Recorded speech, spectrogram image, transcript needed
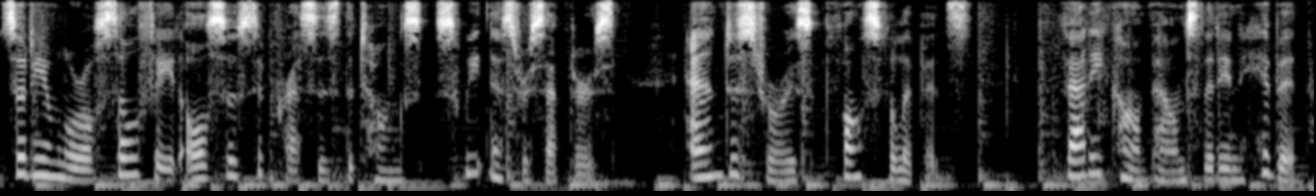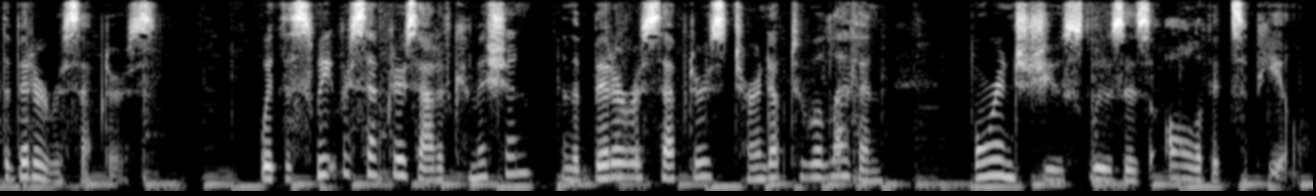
Sodium lauryl sulfate also suppresses the tongue's sweetness receptors and destroys phospholipids, fatty compounds that inhibit the bitter receptors. With the sweet receptors out of commission and the bitter receptors turned up to 11, orange juice loses all of its appeal.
